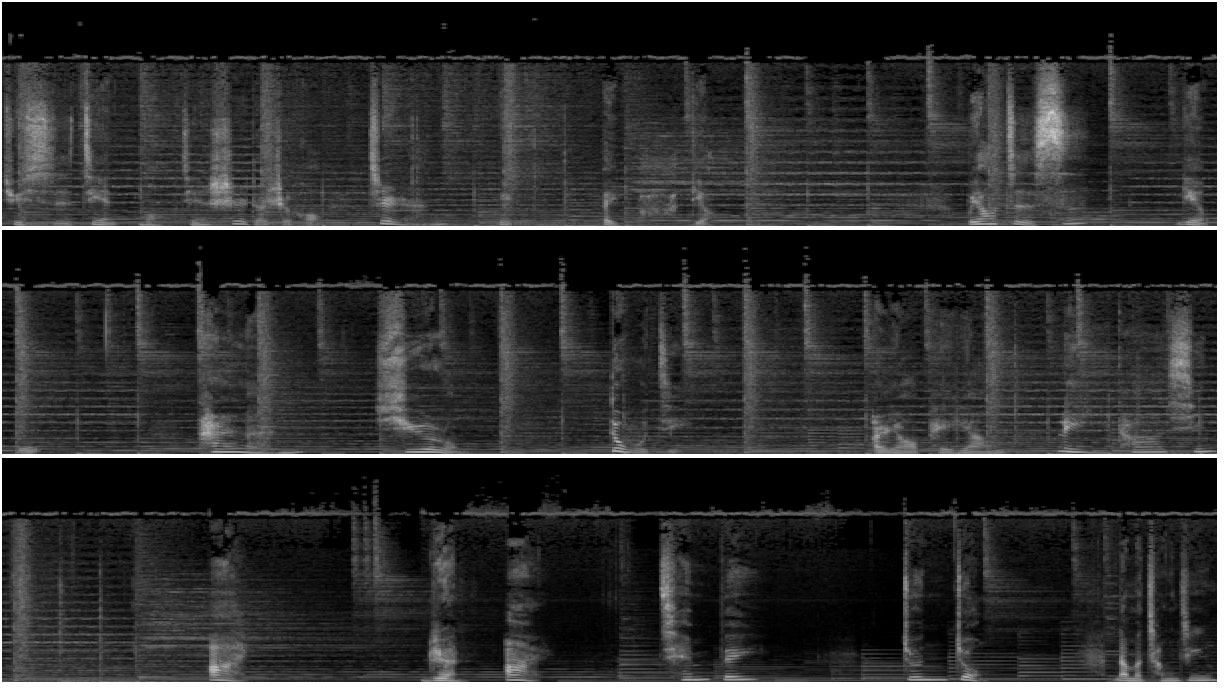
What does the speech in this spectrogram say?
去实践某件事的时候，自然会被拔。不要自私、厌恶、贪婪、虚荣、妒忌，而要培养利他心、爱、忍爱、谦卑、尊重。那么，曾经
